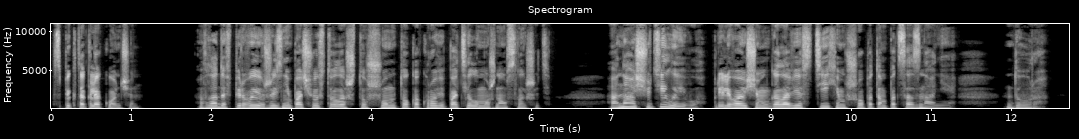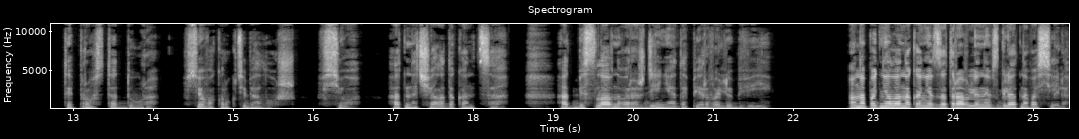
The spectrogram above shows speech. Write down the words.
Спектакль окончен. Влада впервые в жизни почувствовала, что шум тока крови по телу можно услышать. Она ощутила его, приливающим к голове с тихим шепотом подсознания. «Дура, ты просто дура. Все вокруг тебя ложь. Все, от начала до конца. От бесславного рождения до первой любви». Она подняла, наконец, затравленный взгляд на Василя.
